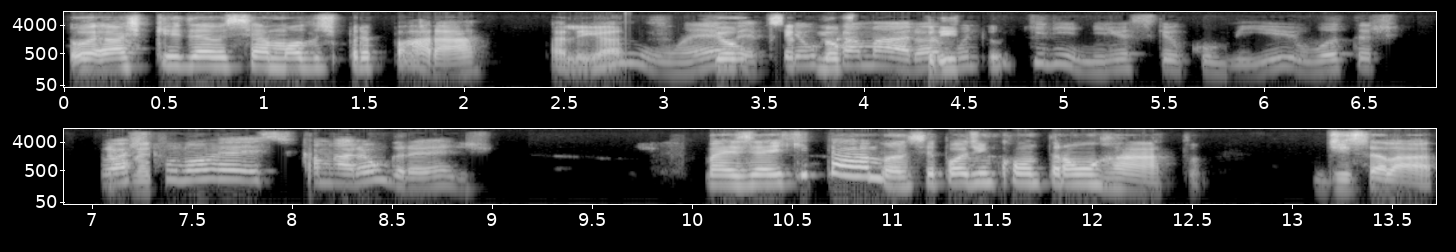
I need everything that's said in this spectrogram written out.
eu acho que deve ser a modo de preparar, tá ligado? Não é, Porque eu- você porque o camarão é muito pequenininho esse que eu comi. O outro, eu acho que o nome é esse camarão grande. Mas é aí que tá, mano. Você pode encontrar um rato de, sei lá,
